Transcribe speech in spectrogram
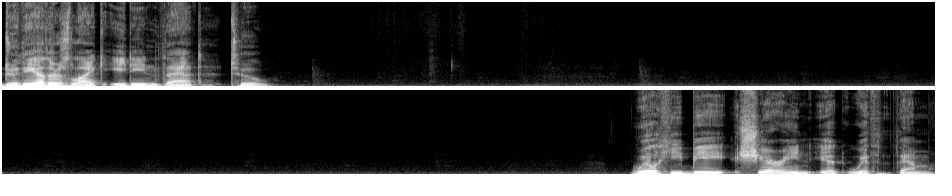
Do the others like eating that too? Will he be sharing it with them?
